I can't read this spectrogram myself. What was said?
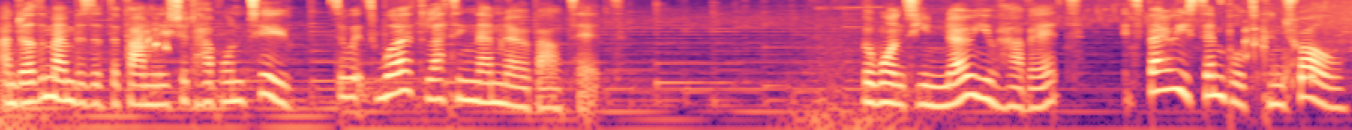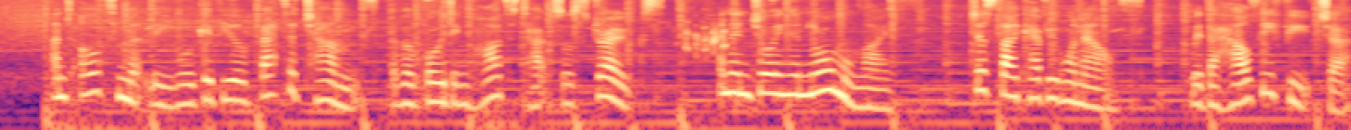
and other members of the family should have one too, so it's worth letting them know about it. But once you know you have it, it's very simple to control and ultimately will give you a better chance of avoiding heart attacks or strokes and enjoying a normal life, just like everyone else, with a healthy future.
